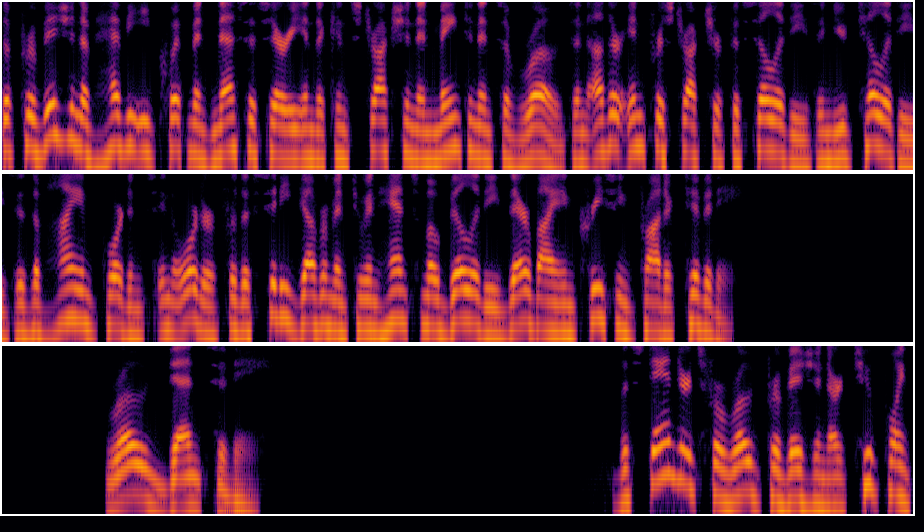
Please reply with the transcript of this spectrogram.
The provision of heavy equipment necessary in the construction and maintenance of roads and other infrastructure facilities and utilities is of high importance in order for the city government to enhance mobility thereby increasing productivity. Road density the standards for road provision are 2.40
